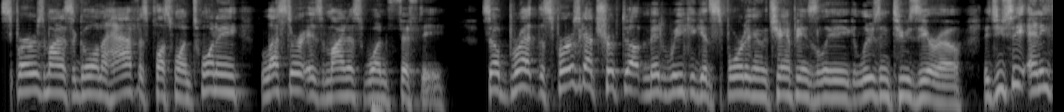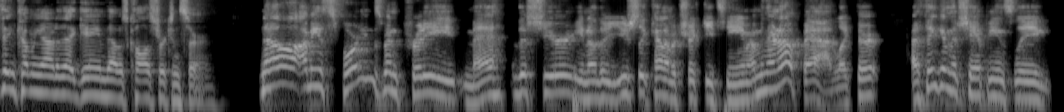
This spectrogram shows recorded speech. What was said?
Spurs minus a goal and a half is plus 120. Leicester is minus 150. So, Brett, the Spurs got tripped up midweek against Sporting in the Champions League, losing 2 0. Did you see anything coming out of that game that was cause for concern? No, I mean, Sporting's been pretty meh this year. You know, they're usually kind of a tricky team. I mean, they're not bad. Like, they're, I think in the Champions League,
